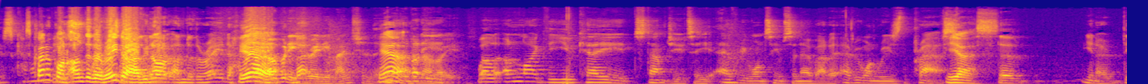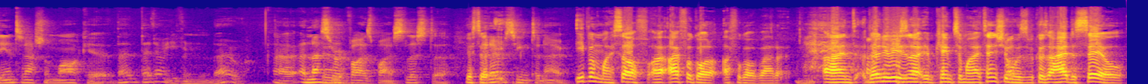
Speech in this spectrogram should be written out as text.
it's kind, kind of been gone under the radar, have you not- Under the radar. Yeah. Nobody's No- really mentioned it. Yeah. I don't know, Nobody- Well, unlike the UK stamp duty, everyone seems to know about it. Everyone reads the press. yes. The, you know, the international market, they, they don't even know. Uh, unless Yeah. they're advised by a solicitor, Yes, they so don't seem to know. even myself, I, I forgot. I forgot about it, and the only reason it came to my attention was because I had a sale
